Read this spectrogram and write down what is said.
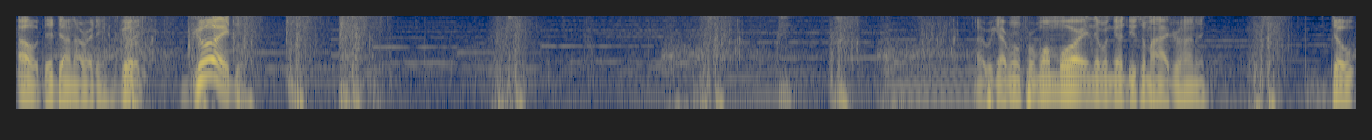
Oh, they're done already. Good. Good. All right, we got room for one more, and then we're gonna do some Hydra hunting. Dope.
